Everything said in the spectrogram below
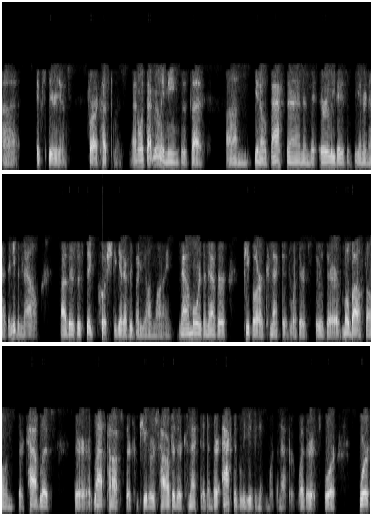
uh, experience for our customers. And what that really means is that um, you know, back then in the early days of the internet, and even now, uh, there's this big push to get everybody online. Now more than ever, people are connected, whether it's through their mobile phones, their tablets, their laptops, their computers, however they're connected, and they're actively using it more than ever, whether it's for work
